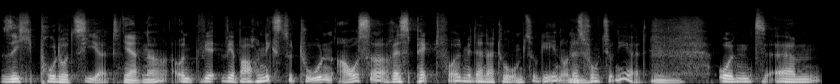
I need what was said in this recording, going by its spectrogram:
sich produziert. Ja. Ne? Und wir, wir brauchen nichts zu tun, außer respektvoll mit der Natur umzugehen und mhm. es funktioniert. Mhm. Und ähm,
